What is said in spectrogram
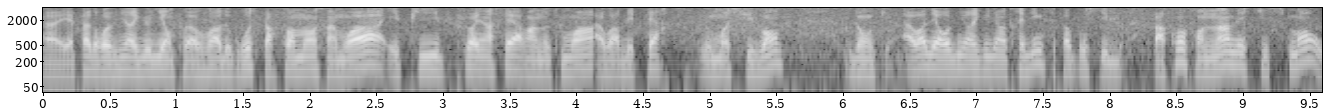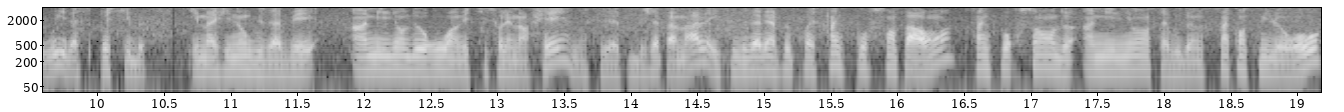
Il n'y a pas de revenus réguliers. On peut avoir de grosses performances un mois et puis plus rien faire un autre mois, avoir des pertes le mois suivant. Donc avoir des revenus réguliers en trading, c'est pas possible. Par contre, en investissement, oui, là c'est possible. Imaginons que vous avez 1 million d'euros investis sur les marchés, donc c'est déjà pas mal, et que vous avez à peu près 5% par an. 5% de 1 million, ça vous donne 50 000 euros.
